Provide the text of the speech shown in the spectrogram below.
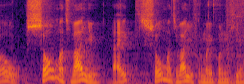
Whoa, so much value, right? So much value for my opponent here.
